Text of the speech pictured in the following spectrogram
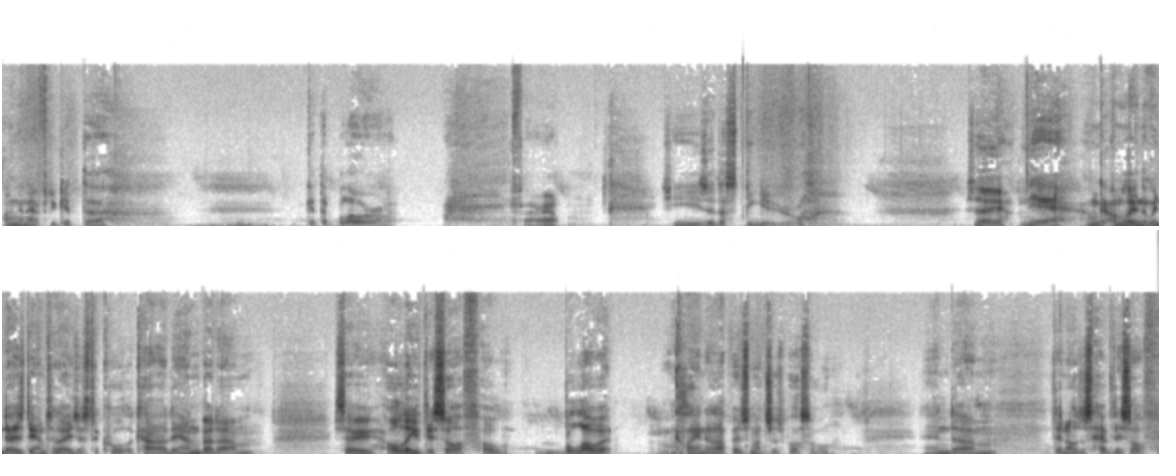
I'm gonna have to get the get the blower on it. Far out. She's a dusty girl. So yeah, I'm, I'm leaving the windows down today just to cool the car down. But um, so I'll leave this off. I'll blow it and clean it up as much as possible, and um, then I'll just have this off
